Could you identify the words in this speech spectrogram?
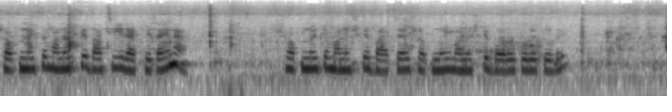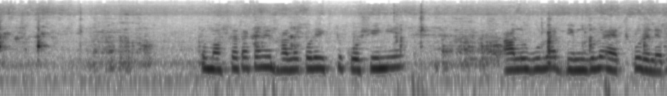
স্বপ্নই তো মানুষকে বাঁচিয়ে রাখে, তাই না? স্বপ্নই তো মানুষকে বাঁচায়, স্বপ্নই মানুষকে বড় করে তোলে। তো মশলাটাকে আমি ভালো করে একটু কষিয়ে নিয়ে আলুগুলো আর ডিমগুলো অ্যাড করে নেব।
